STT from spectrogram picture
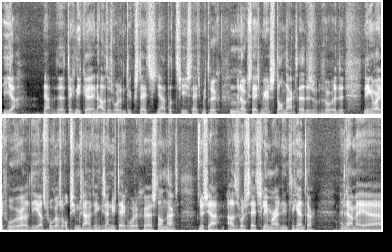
Ja. Ja, de technieken in auto's worden natuurlijk steeds, ja, dat zie je steeds meer terug. Hmm. En ook steeds meer een standaard. Hè? Dus de dingen waar je vroeger, die je als vroeger als optie moest aanvinken, zijn nu tegenwoordig uh, standaard. Dus ja, auto's worden steeds slimmer en intelligenter. En daarmee, uh,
